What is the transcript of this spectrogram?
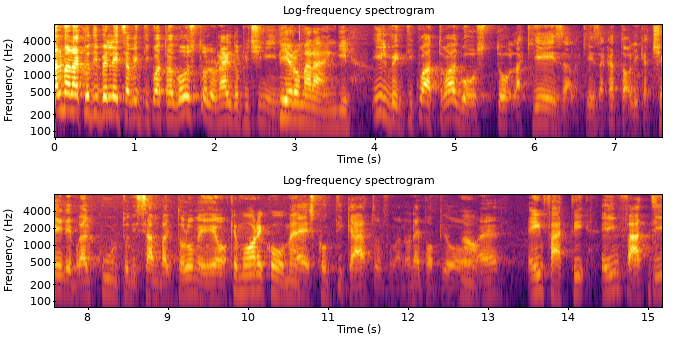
Almanacco di Bellezza 24 agosto, Leonardo Piccinini. Piero Maranghi. Il 24 agosto la Chiesa, la Chiesa Cattolica, celebra il culto di San Bartolomeo. Che muore come? È scorticato, insomma, non è proprio... No. Eh? E infatti, E infatti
